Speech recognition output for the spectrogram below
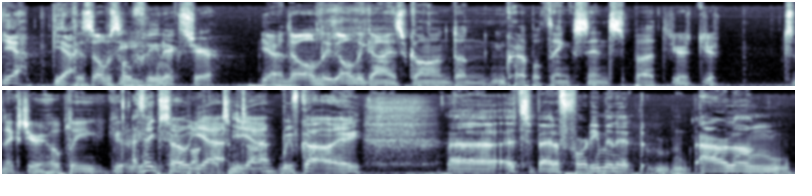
Yeah, yeah. Because obviously, hopefully next year yeah, the, all the all the guys have gone on and done incredible things since. But you're you're to next year, hopefully. I think so. Yeah, yeah. We've got a. Uh, it's about a forty-minute, hour-long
